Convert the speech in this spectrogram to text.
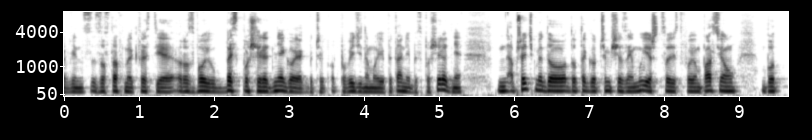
y, więc zostawmy kwestię rozwoju bezpośredniego, jakby, czy odpowiedzi na moje pytanie bezpośrednie, a przejdźmy do, do tego, czym się zajmujesz, co jest twoją pasją, bo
